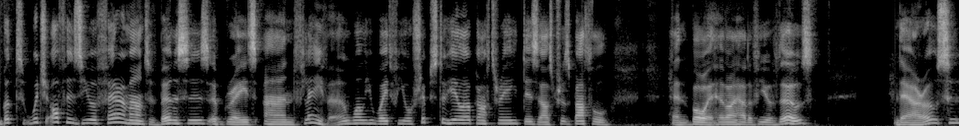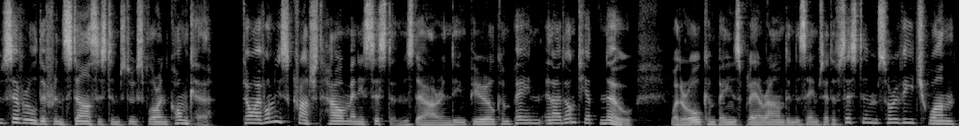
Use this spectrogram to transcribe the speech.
but which offers you a fair amount of bonuses, upgrades and flavour while you wait for your ships to heal up after a disastrous battle. And boy, have I had a few of those. There are also several different star systems to explore and conquer, though I've only scratched how many systems there are in the Imperial campaign, and I don't yet know whether all campaigns play around in the same set of systems, or if each one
